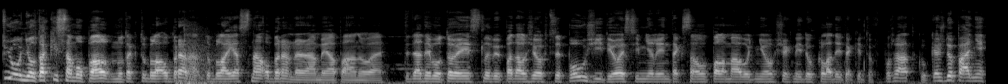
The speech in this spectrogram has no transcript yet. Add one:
Ty on měl taky samopal, no tak to byla obrana, to byla jasná obrana, dámy a pánové. Teda jde o to, jestli vypadal, že ho chce použít, jo, jestli měl jen tak samopal, má od něho všechny doklady, tak je to v pořádku. Každopádně,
